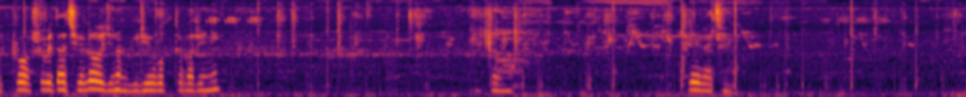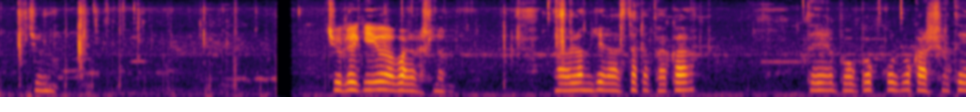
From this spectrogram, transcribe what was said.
একটু অসুবিধা ছিল, ওই জন্য ভিডিও করতে পারিনি। তো, ঠিক আছে। চলো। চলে গিয়েও আবার আসলাম। ভাবলাম যে রাস্তাটা ফাঁকা। তাই বক বক করব কার সাথে?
